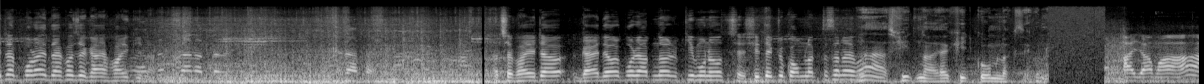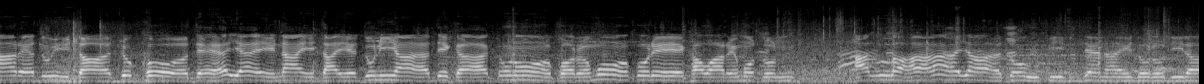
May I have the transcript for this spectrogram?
এটা পরায় দেখো যে গায়ে হয় কিনা। আচ্ছা ভাই এটা গায়ে দেওয়ার পরে আপনার কি মনে হচ্ছে? শীত একটু কম লাগতেছে না এখন? না শীত না শীত কম লাগছে আজ আমার দুইটা চক্ষু দেয় নাই তাই দুনিয়া দেখা কোনো কর্ম করে খাওয়ার মতন। আল্লাহ তৌফিক দেনাই দরদিরা।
